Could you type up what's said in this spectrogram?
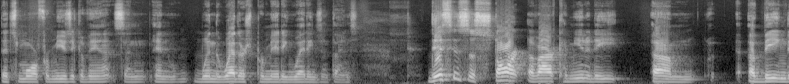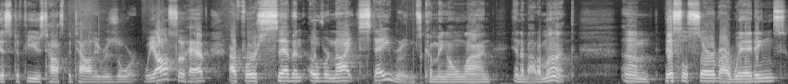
that's more for music events and, and when the weather's permitting, weddings and things. This is the start of our community um, of being this diffused hospitality resort. We also have our first seven overnight stay rooms coming online in about a month. Um, this will serve our weddings,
